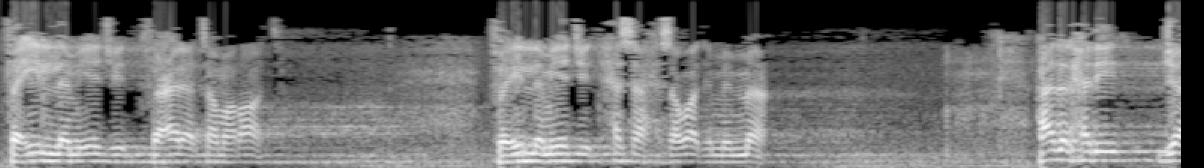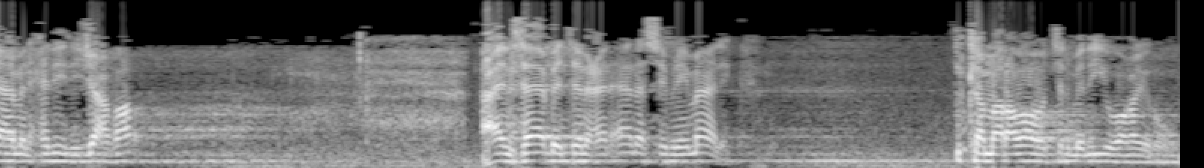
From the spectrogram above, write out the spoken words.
فإن لم يجد فعلى تمرات فإن لم يجد حسى حسوات من ماء. هذا الحديث جاء من حديث جعفر عن ثابت عن أنس بن مالك كما رواه الترمذي وغيره.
